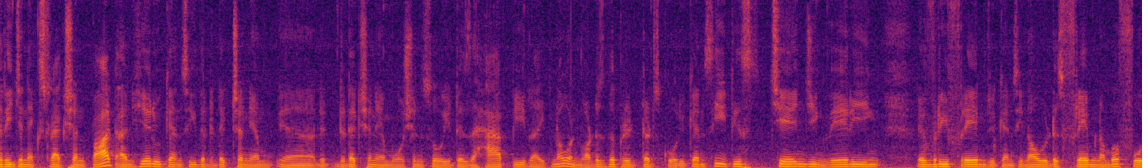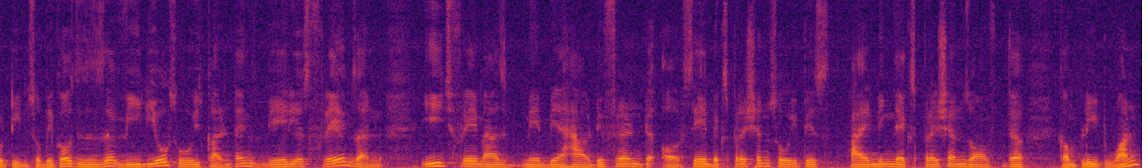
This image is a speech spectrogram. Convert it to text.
region extraction part and here you can see the detection uh, detection emotion. So it is happy right now and what is the predicted score? You can see it is changing varying every frame. You can see now it is frame number 14 so because this is a video so it contains various frames and each frame has maybe have different or same expression. So it is finding the expressions of the complete one.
